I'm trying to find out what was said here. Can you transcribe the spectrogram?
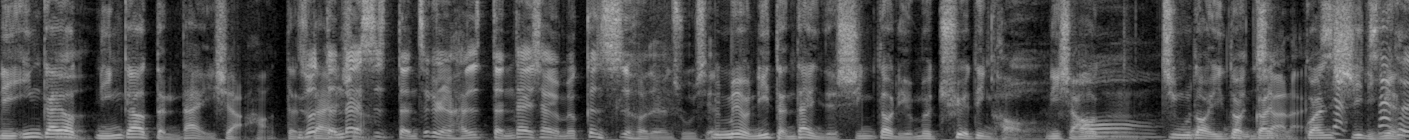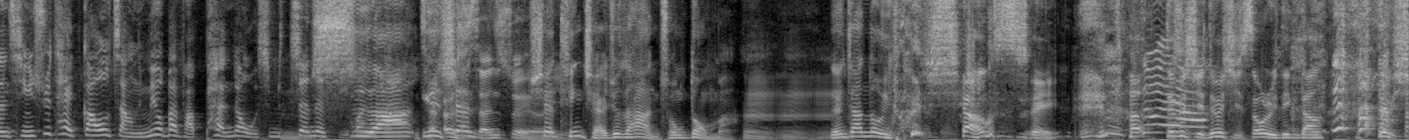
你应该要，你应该要等待一下哈。等待，你说等待是等这个人，还是等待一下有没有更适合的人出现？没有，你等待你的心到底有没有确定好？你想要进入到一段关关系里面，现在可能情绪太高涨，你没有办法判断我是不是真的喜欢他。是啊，因为现在三岁，现在听起来就是他很冲动嘛。嗯嗯，人家弄一罐香水，对不起对不起，sorry 叮当，对不起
